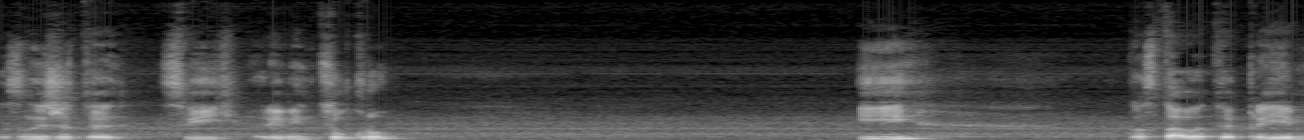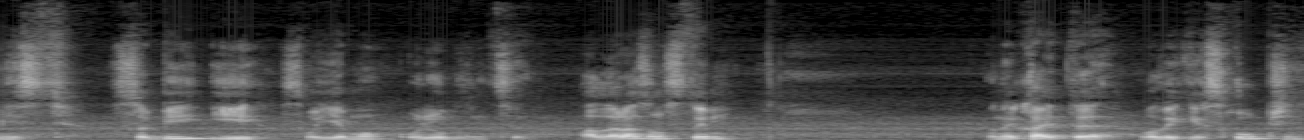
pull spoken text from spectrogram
знижити свій рівень цукру і доставити приємність собі і своєму улюбленцю. Але разом з тим уникайте великих скупчень,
